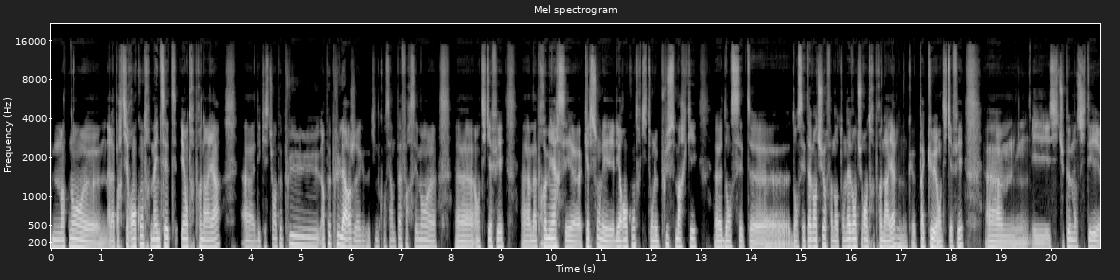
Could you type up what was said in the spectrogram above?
maintenant euh, à la partie rencontre, mindset et entrepreneuriat, des questions un peu plus un peu plus larges qui ne concernent pas forcément Anticafé. ma première, c'est quelles sont les, les, rencontres qui t'ont le plus marqué dans cette dans cette aventure, enfin dans ton aventure entrepreneuriale, donc pas que Anticafé. et si tu peux m'en citer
